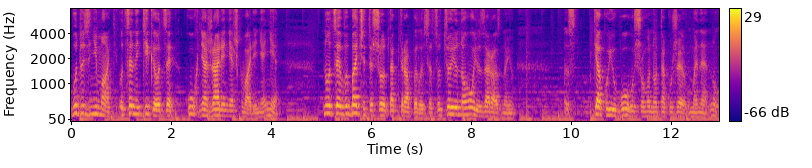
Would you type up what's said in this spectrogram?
Буду знімати. Оце не тільки оце кухня, жарення, шкварення, ні. Ну, це ви бачите, що так трапилося. З цією ногою заразною. Дякую Богу, що воно так уже у мене, ну,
